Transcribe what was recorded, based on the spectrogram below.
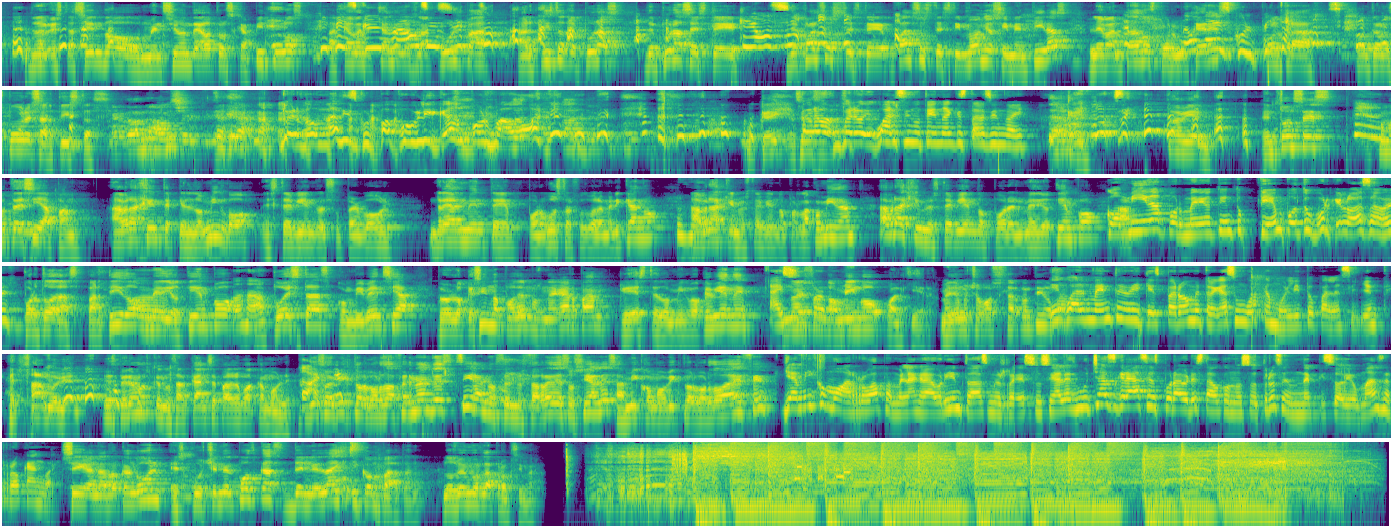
está haciendo mención de otros capítulos. Acaban echándoles Brown, la culpa artistas de puras, de puras, este, oso! de falsos, este, falsos testimonios y mentiras levantados por No, mujeres disculpita. contra, contra los pobres artistas. No. Perdón, una disculpa pública, por favor. ¿Ok? Así Pero, pero igual si no tiene nada que estar haciendo ahí. Está bien. Entonces, como te decía, Pam, habrá gente que el domingo esté viendo el Super Bowl realmente por gusto al fútbol americano. Habrá quien lo esté viendo por la comida. Habrá quien lo esté viendo por el medio tiempo. Comida por medio tiempo, tiempo, ¿tú por qué lo vas a ver? Por todas, partido, medio tiempo, apuestas, convivencia, pero lo que sí no podemos negar, Pam, que este domingo que viene no es un domingo cualquiera. Me dio mucho gusto estar contigo. Pam. Igualmente, vi que espero me traigas un guacamolito para la siguiente. Está muy bien. Esperemos que nos alcance para el guacamole. Yo soy Víctor Gordoa Fernández. Síganos en nuestras redes sociales, a mí como Víctor Gordoa F. Y a mí como arroba Pamela Grauri en todas mis redes sociales. Muchas gracias por haber estado con nosotros en un episodio más de Rock and Gold. Sigan a Rock and Roll, escuchen el podcast, denle like y compartan. Nos vemos la próxima.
